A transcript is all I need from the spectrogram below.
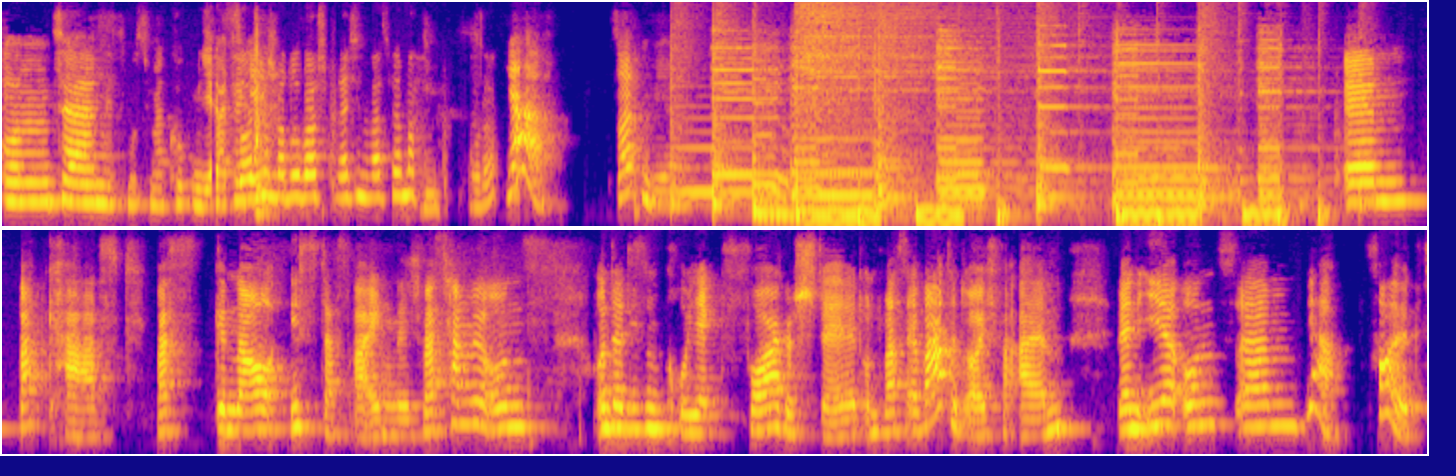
und äh, jetzt muss ich mal gucken, wie Jetzt sollten wir mal drüber sprechen, was wir machen, oder? Ja, sollten wir. Ähm, Budcast, was genau ist das eigentlich? Was haben wir uns unter diesem Projekt vorgestellt und was erwartet euch vor allem, wenn ihr uns ähm, ja, folgt.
